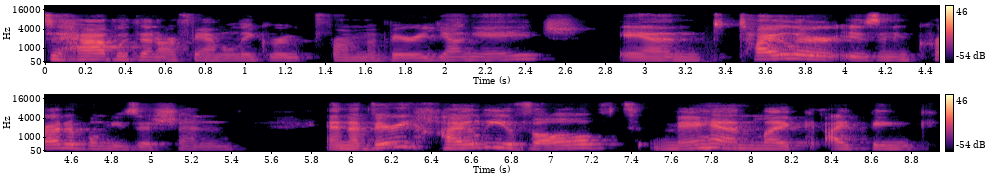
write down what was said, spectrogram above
to have within our family group from a very young age. And Tyler is an incredible musician and a very highly evolved man. Like, I think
